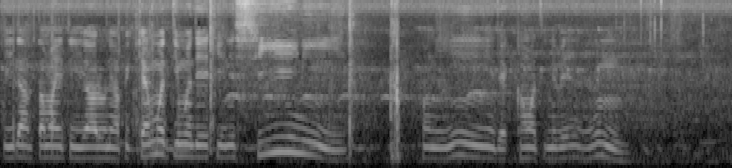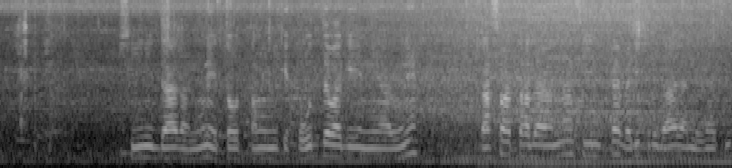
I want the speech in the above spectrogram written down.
ඊළඟ තමයි ඉතින් යාළුවනේ අපි කැමතිම දේ තියෙන සීනි. අනේ දැක්කම තියෙන බෑ. සීනි දාගන්න ඕනේ. එතකොට තමයි මේකේ හොද්ද වගේ ඉන්නේ යාළුවනේ. රසවත් හදාගන්න සීනි ටික වැඩිපුර දාගන්න නැති.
